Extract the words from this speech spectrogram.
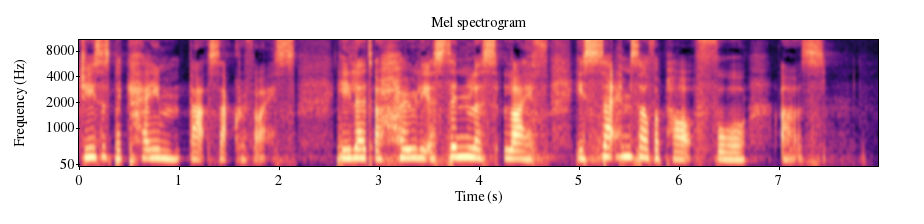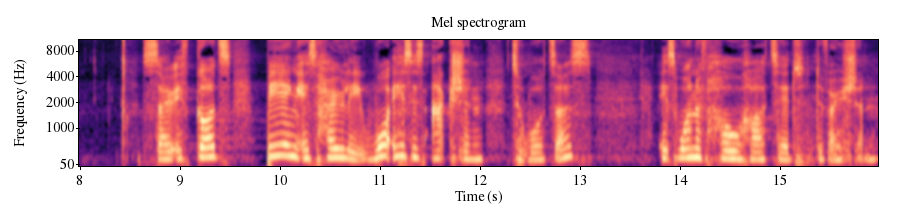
Jesus became that sacrifice. He led a holy, a sinless life. He set himself apart for us. So if God's being is holy, what is his action towards us? It's one of wholehearted devotion.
